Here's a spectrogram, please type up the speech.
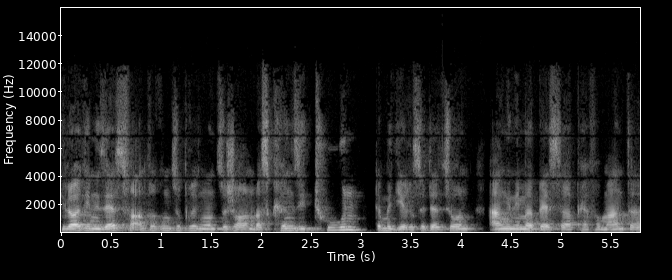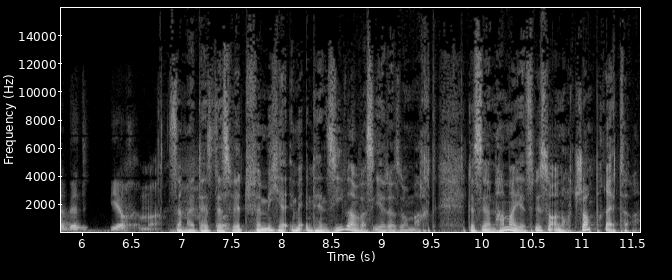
die Leute in die Selbstverantwortung zu bringen und zu schauen, was können sie tun, damit ihre Situation angenehmer, besser, performanter wird, wie auch immer. Sag mal, das, das wird für mich ja immer intensiver, was ihr da so macht. Das ist ja ein Hammer. Jetzt bist du auch noch Jobretter.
